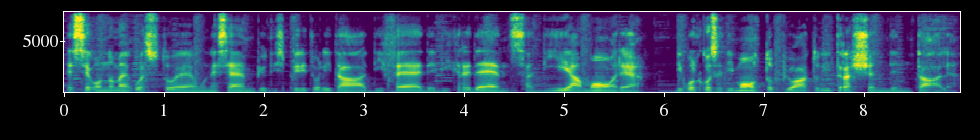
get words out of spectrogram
E secondo me questo è un esempio di spiritualità, di fede, di credenza, di amore, di qualcosa di molto più alto, di trascendentale,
